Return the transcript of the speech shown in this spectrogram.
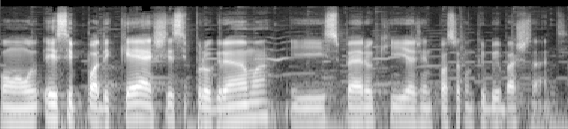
com esse podcast, esse programa e espero que a gente possa contribuir bastante.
